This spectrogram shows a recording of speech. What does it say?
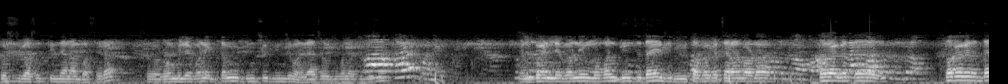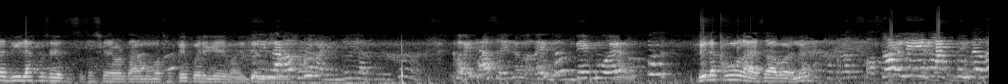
कोसिस गर्छौँ तिनजना बसेर। सो रोमीले पनि एकदमै दिन्छु दिन्छु भनिरहेको छ। अनि बहिनीले पनि म पनि दिन्छु दाइ रिभ्यू तपाईँको च्यानलबाट तपाईँको त तपाईँको त दाइ दुई लाख पछाडि सब्सक्राइबर त आमा म छक्कै परिगएँ भने दुई लाख पुग्नु लागेको छ अब होइन तपाईँले एक लाख पुग्दा त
